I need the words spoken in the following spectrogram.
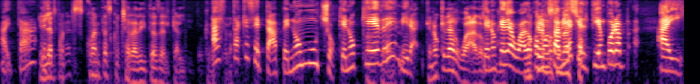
ahí está. Y le pones cuántas cucharaditas del caldito que hasta queda? que se tape, no mucho, que no quede, mira, Que no quede aguado. que no quede aguado. no como sabía que el tiempo era ahí,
